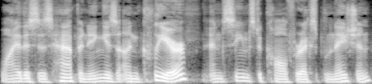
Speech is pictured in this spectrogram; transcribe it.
Why this is happening is unclear and seems to call for explanation.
